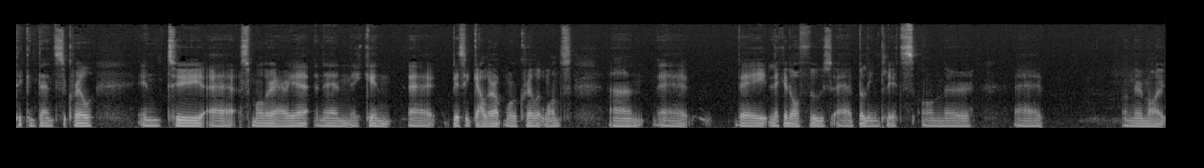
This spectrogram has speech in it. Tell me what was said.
to condense the krill into uh, a smaller area, and then they can uh, basically gather up more krill at once, and uh, they lick it off those uh, baleen plates on their uh, on their mouth,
